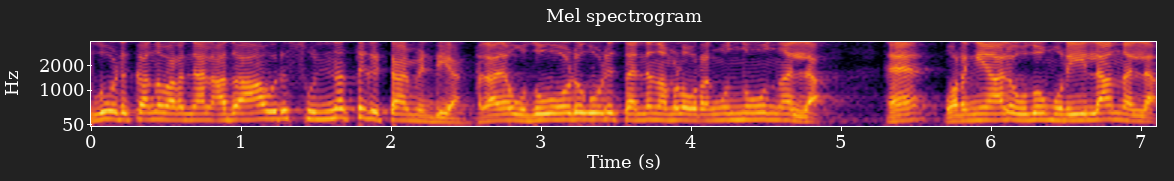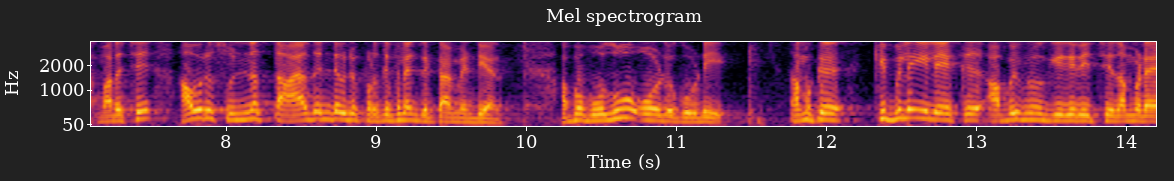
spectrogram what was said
ഉതു എടുക്കാന്ന് പറഞ്ഞാൽ അത് ആ ഒരു സുന്നത്ത് കിട്ടാൻ വേണ്ടിയാണ്. അതായത് ഉതുവോടുകൂടി തന്നെ നമ്മൾ ഉറങ്ങുന്നു എന്നല്ല. ഏഹ് ഉറങ്ങിയാലും ഉതു മുറിയില്ല എന്നല്ല. മറിച്ച് ആ ഒരു സുന്നത്ത് അതിന്റെ ഒരു പ്രതിഫലം കിട്ടാൻ വേണ്ടിയാണ്. അപ്പൊ ഒതുവോടുകൂടി നമുക്ക് കിബിലയിലേക്ക് അഭിമുഖീകരിച്ച് നമ്മുടെ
